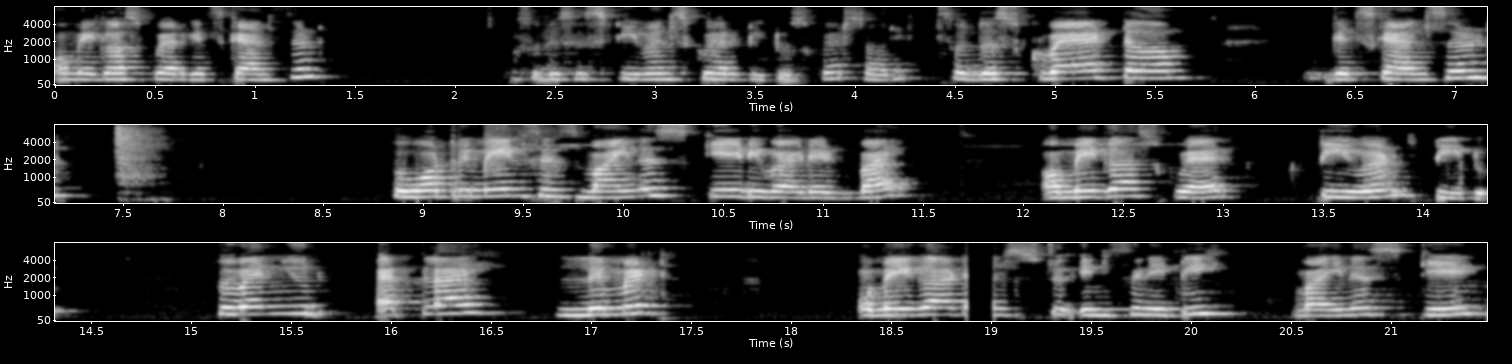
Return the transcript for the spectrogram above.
omega square gets cancelled. So this is t1 square t2 square sorry. So the square term gets cancelled. So what remains is minus k divided by omega square t1 t2 so when you apply limit omega tends to infinity minus k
